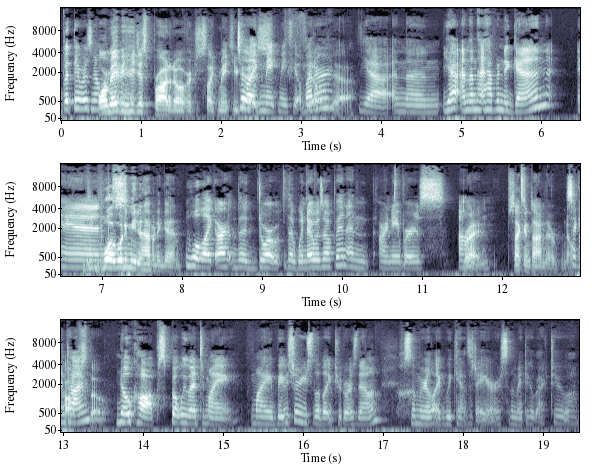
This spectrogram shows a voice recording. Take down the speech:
but there was no. or maybe he just brought it over just to like make you to guys like make me feel better. Yeah. yeah, and then yeah, and then it happened again, and What? What do you mean it happened again? Well, like our the door, the window was open, and our neighbors. Um, right. Second time there were no second cops time though. no cops but we went to my my babysitter used to live like two doors down so we were like we can't stay here so then we had to go back to um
